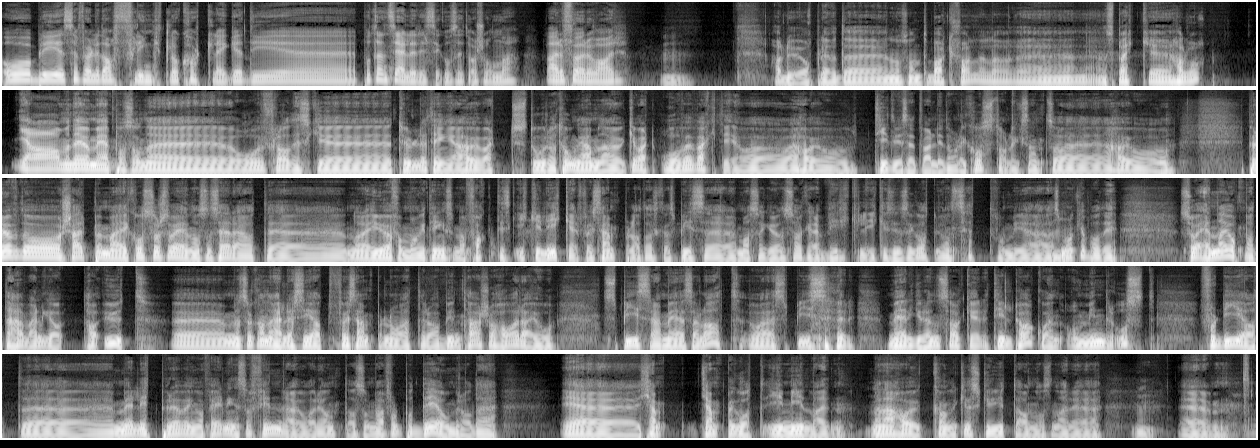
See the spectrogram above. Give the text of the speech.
Og bli selvfølgelig da flink til å kartlegge de eh, potensielle risikosituasjonene. Være føre var. Mm. Har du opplevd eh, noe sånn tilbakefall, eller eh, sprekk, eh, Halvor? Ja, men det er jo med på sånne overfladiske tulleting. Jeg har jo vært stor og tung, jeg, men jeg har jo ikke vært overvektig. Og, og jeg har jo tidvis et veldig dårlig kosthold, ikke sant. Så jeg har jo prøvd å skjerpe meg i kostholdsveien, og så ser jeg at eh, når jeg gjør for mange ting som jeg faktisk ikke liker, f.eks. at jeg skal spise masse grønnsaker jeg virkelig ikke syns er godt, uansett hvor mye jeg smaker på de, så ender jeg opp med at det her velger jeg å ta ut. Eh, men så kan jeg heller si at f.eks. nå etter å ha begynt her, så har jeg jo Spiser jeg mer salat, og jeg spiser mer grønnsaker til tacoen og mindre ost, fordi at uh, med litt prøving og feiling, så finner jeg jo varianter som i hvert fall på det området er kjempe, kjempegodt i min verden. Men jeg har jo, kan jo ikke skryte av noen sånne her, Mm. uh,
